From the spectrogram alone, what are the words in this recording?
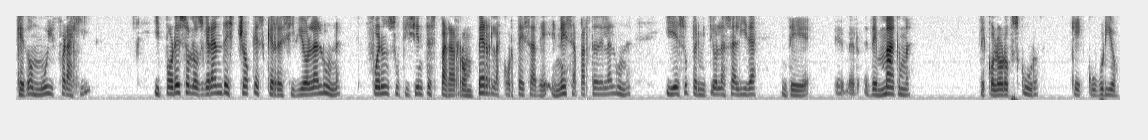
quedó muy frágil y por eso los grandes choques que recibió la Luna fueron suficientes para romper la corteza de, en esa parte de la Luna y eso permitió la salida de, eh, de magma de color oscuro que cubrió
